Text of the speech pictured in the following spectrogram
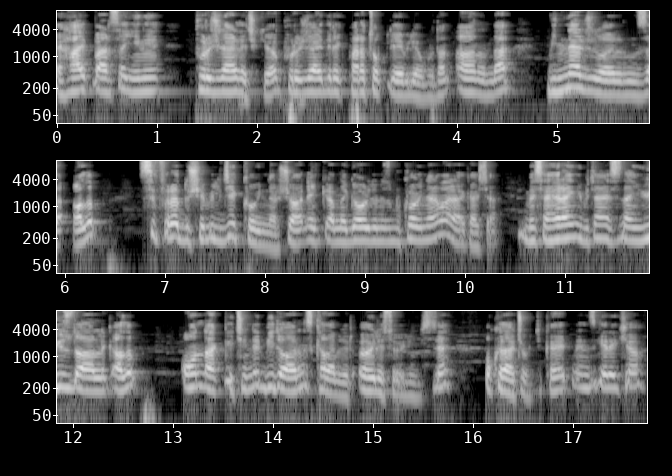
E hype varsa yeni projeler de çıkıyor. Projeler direkt para toplayabiliyor buradan. Anında binlerce dolarınızı alıp sıfıra düşebilecek coinler. Şu an ekranda gördüğünüz bu coinler var arkadaşlar. Mesela herhangi bir tanesinden 100 dolarlık alıp 10 dakika içinde 1 dolarınız kalabilir. Öyle söyleyeyim size. O kadar çok dikkat etmeniz gerekiyor.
